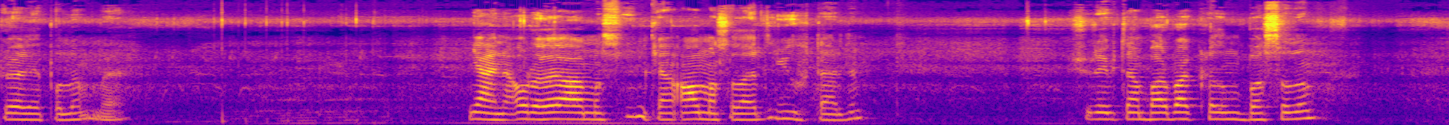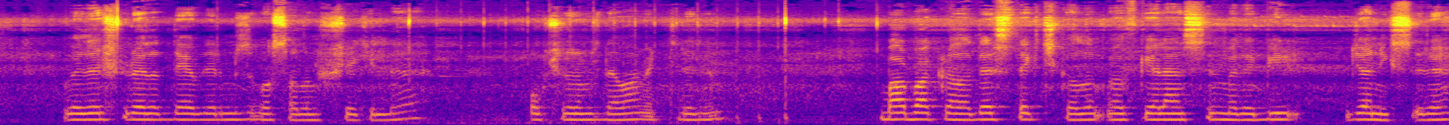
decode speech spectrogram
şöyle yapalım ve yani oraya alması imkan almasalardı yuh derdim. Şuraya bir tane barbar kralımı basalım. Ve de şuraya da devlerimizi basalım şu şekilde. Okçularımızı devam ettirelim. Barbar krala destek çıkalım. Öfkelensin ve de bir can iksiri.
